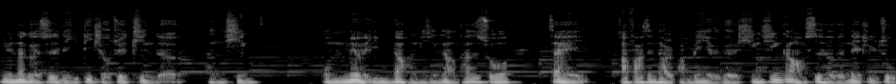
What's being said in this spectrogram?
因为那个是离地球最近的恒星。我们没有移民到恒星上，它是说在 Alpha Centauri 旁边有一个行星，刚好适合人类居住。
